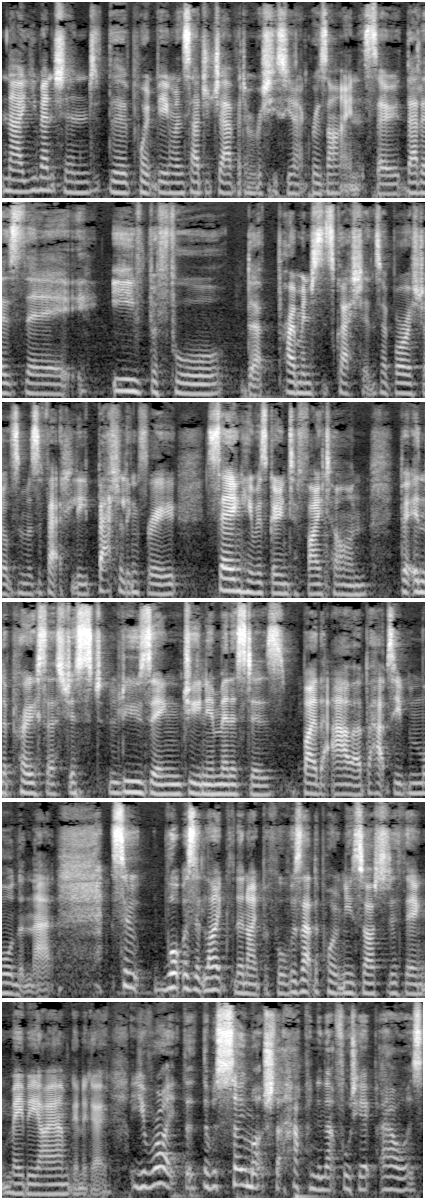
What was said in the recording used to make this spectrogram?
Now, you mentioned the point being when Sajid Javid and Rishi Sunak resign. So that is the eve before the Prime Minister's question. So Boris Johnson was effectively battling through, saying he was going to fight on, but in the process just losing junior ministers by the hour, perhaps even more than that. So what was it like the night before? Was that the point when you started to think, maybe I am going to go? You're right, there was so much that happened in that 48 hours.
